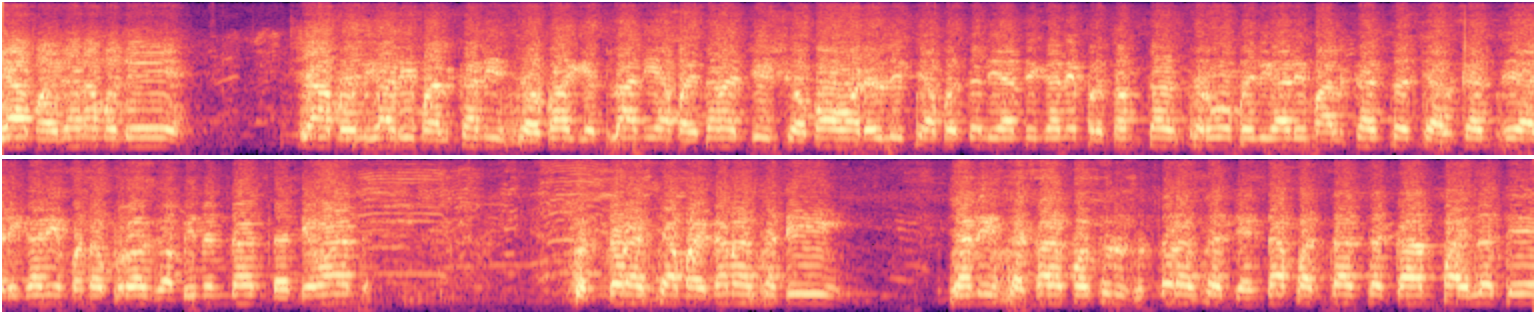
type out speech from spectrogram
या मैदानामध्ये ज्या बैलगाडी मालकांनी सहभाग घेतला आणि या मैदानाची शोभा वाढवली. त्याबद्दल या ठिकाणी प्रथमतः सर्व बैलगाडी मालकांचं चालकांचं या ठिकाणी मनपूर्वक अभिनंदन धन्यवाद. सुंदर अशा मैदानासाठी ज्यांनी सकाळपासून सुंदर असं झेंडा पंचांचं काम पाहिलं ते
